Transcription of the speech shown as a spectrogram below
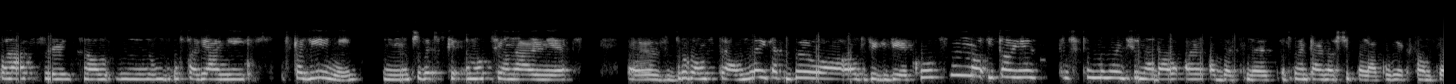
Polacy są mm, ustawiani, ustawieni mm, przede wszystkim emocjonalnie w drugą stronę i tak było od wiek wieków. No i to jest w tym momencie nadal e, obecne w mentalności Polaków, jak sądzę,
